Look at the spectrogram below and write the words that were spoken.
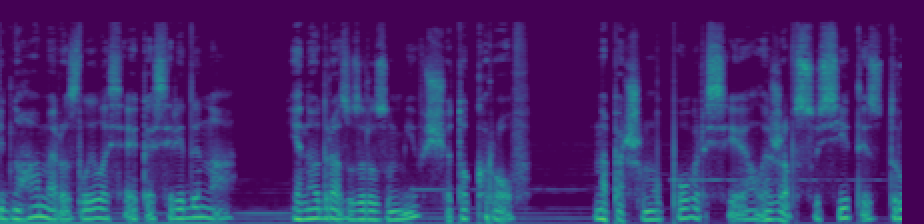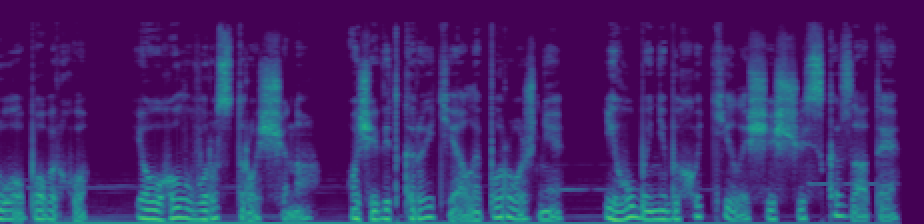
Під ногами розлилася якась рідина. Я не одразу зрозумів, що то кров. На першому поверсі лежав сусід із другого поверху, його голову розтрощено, очі відкриті, але порожні, і губи ніби хотіли ще щось сказати.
